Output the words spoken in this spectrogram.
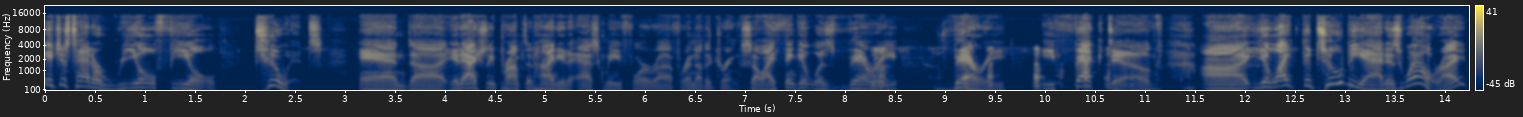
It just had a real feel to it, and uh, it actually prompted Heidi to ask me for uh, for another drink. So I think it was very, very effective. Uh, you like the Tubi ad as well, right?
